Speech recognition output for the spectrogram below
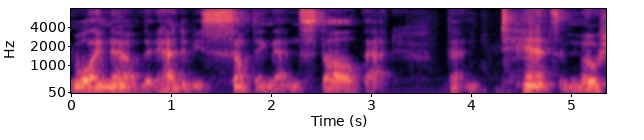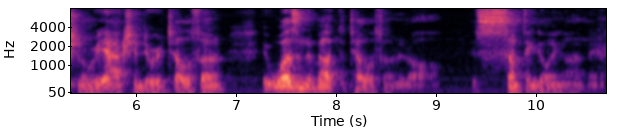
Well, I know that had to be something that installed that that intense emotional reaction to her telephone. It wasn't about the telephone at all. There's something going on there.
